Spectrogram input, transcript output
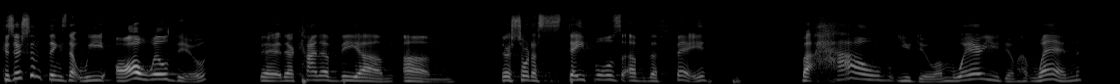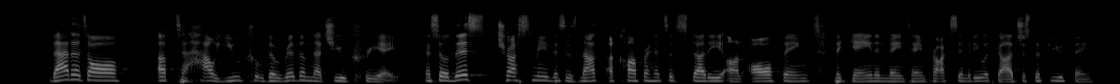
Because there's some things that we all will do. They're, they're kind of the, um, um, they're sort of staples of the faith. But how you do them, where you do them, when, that is all up to how you, the rhythm that you create. And so, this, trust me, this is not a comprehensive study on all things to gain and maintain proximity with God, just a few things.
